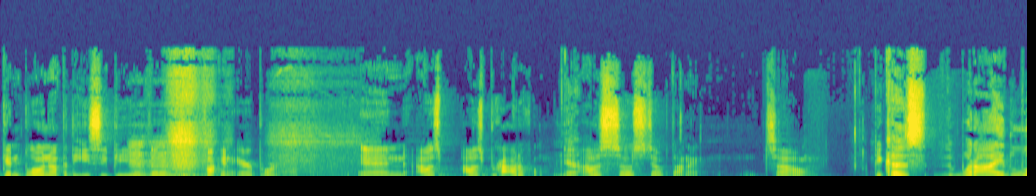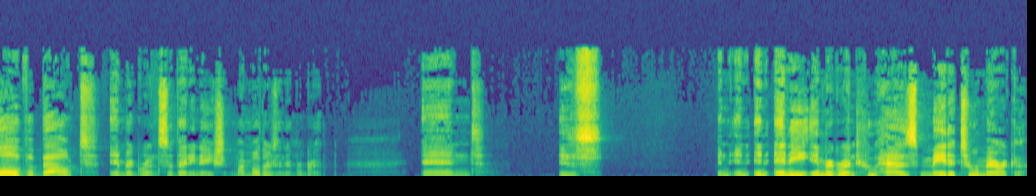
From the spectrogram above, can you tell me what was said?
Getting blown up at the ECP at the mm-hmm. fucking airport. And I was I was proud of him. Yeah. I was so stoked on it. So because what I love about immigrants of any nation, my mother's an immigrant, and is in, in, in any immigrant who has made it to America,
